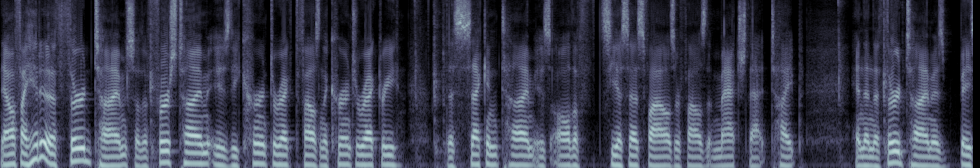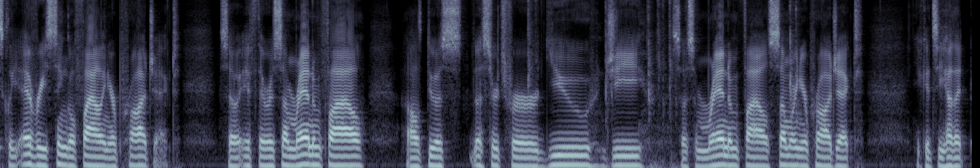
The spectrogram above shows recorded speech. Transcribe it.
Now if I hit it a third time, so the first time is the current direct files in the current directory, the second time is all the CSS files or files that match that type, and then the third time is basically every single file in your project. So if there was some random file, I'll do a, a search for UG, so some random files somewhere in your project. You can see how that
